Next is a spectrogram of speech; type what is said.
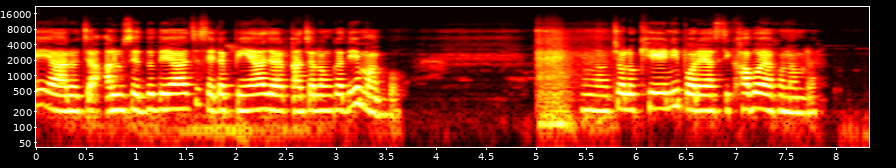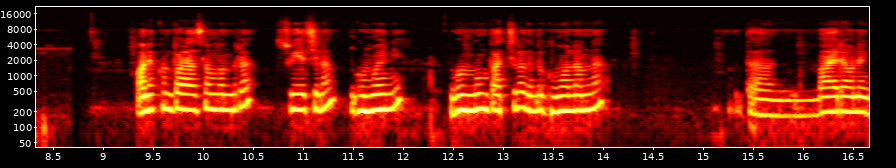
এই, আর হচ্ছে আলু সেদ্ধ দেওয়া আছে, সেটা পেঁয়াজ আর কাঁচা লঙ্কা দিয়ে মাখবো। চলো খেয়ে নিই পরে আসছি, খাব এখন আমরা। অনেকক্ষণ পর আসলাম বন্ধুরা, শুয়েছিলাম ঘুমোইনি ঘুম ঘুম পাচ্ছিল কিন্তু ঘুমালাম না। তা বাইরে অনেক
